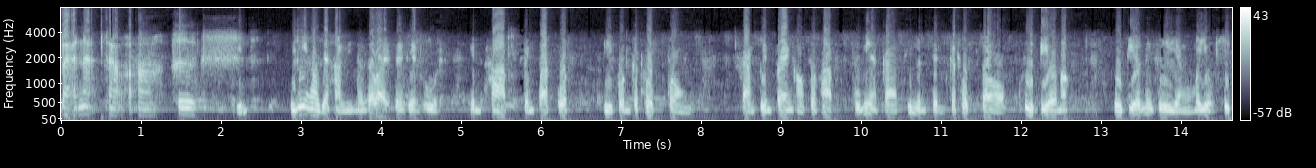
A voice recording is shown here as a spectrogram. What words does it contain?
ไปอันน่ะเจ้าพอคือทีทีนี้เราจะหันเหมือนกับว่าในเรียนอูเนี่ยเห็นภาพเป็นปรากฏที่ผลกระทบของการเปลี่ยนแปลงของสภาพภูมิอากาศที่มันเป็นกระทบต่อพืชเดียวเนาะพืชเดียวนี่คืออย่างมะยงชิด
